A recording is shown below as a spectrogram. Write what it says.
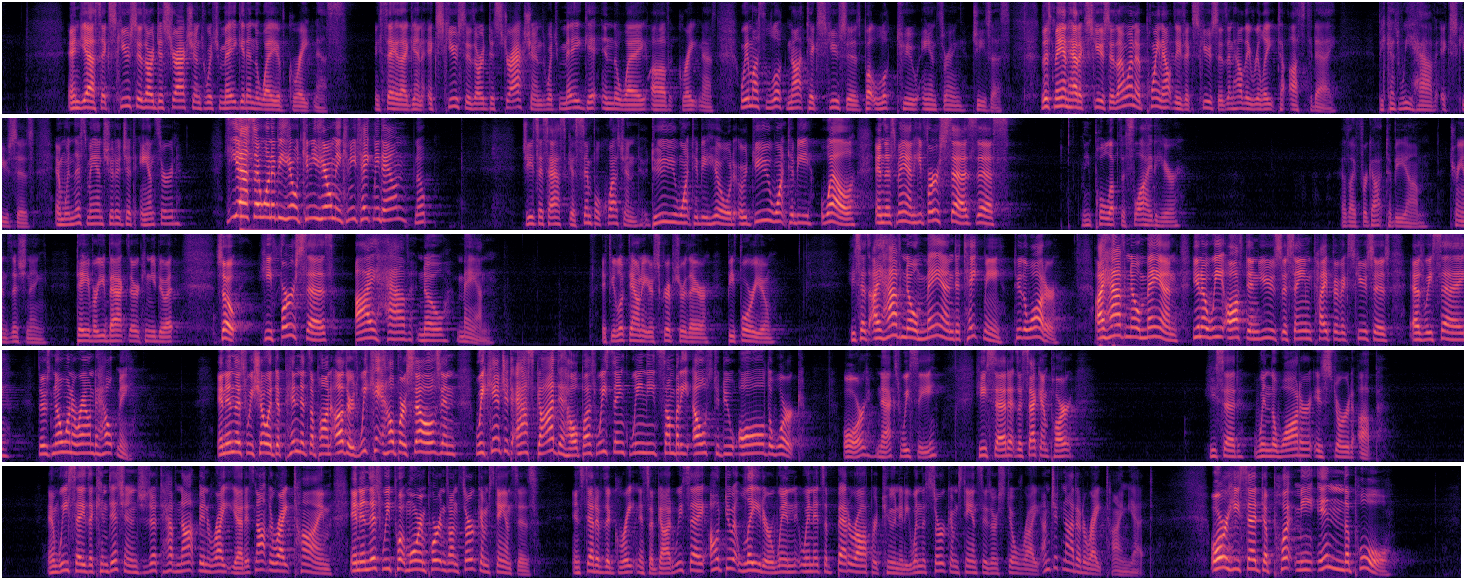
And yes, excuses are distractions which may get in the way of greatness. Let me say that again. Excuses are distractions which may get in the way of greatness. We must look not to excuses, but look to answering Jesus. This man had excuses. I want to point out these excuses and how they relate to us today because we have excuses. And when this man should have just answered, Yes, I want to be healed. Can you heal me? Can you take me down? Nope. Jesus asked a simple question Do you want to be healed or do you want to be well? And this man, he first says this. Let me pull up the slide here as I forgot to be um, transitioning. Dave, are you back there? Can you do it? So he first says, I have no man. If you look down at your scripture there before you, he says, I have no man to take me to the water. I have no man. You know, we often use the same type of excuses as we say, There's no one around to help me. And in this, we show a dependence upon others. We can't help ourselves, and we can't just ask God to help us. We think we need somebody else to do all the work. Or, next, we see, he said at the second part, he said, when the water is stirred up. And we say the conditions just have not been right yet. It's not the right time. And in this, we put more importance on circumstances instead of the greatness of God. We say, I'll do it later when, when it's a better opportunity, when the circumstances are still right. I'm just not at a right time yet. Or he said to put me in the pool.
